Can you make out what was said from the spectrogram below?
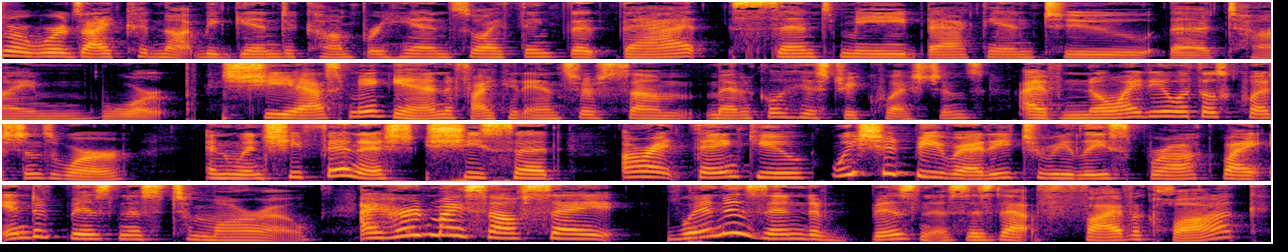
were words I could not begin to comprehend. So I think that that sent me back into the time warp. She asked me again if I could answer some medical history questions. I have no idea what those questions were. And when she finished, she said, all right, thank you. We should be ready to release Brock by end of business tomorrow. I heard myself say, When is end of business? Is that five o'clock?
